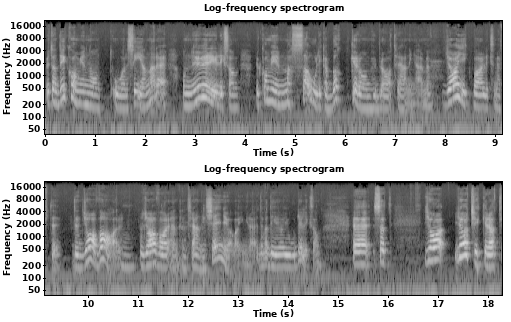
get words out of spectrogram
Utan det kom ju något år senare. Och nu är det ju liksom, nu kommer ju en massa olika böcker om hur bra träning är. Men jag gick bara liksom efter den jag var. Och jag var en, en träningstjej när jag var yngre. Det var det jag gjorde liksom. Eh, så att jag, jag tycker att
